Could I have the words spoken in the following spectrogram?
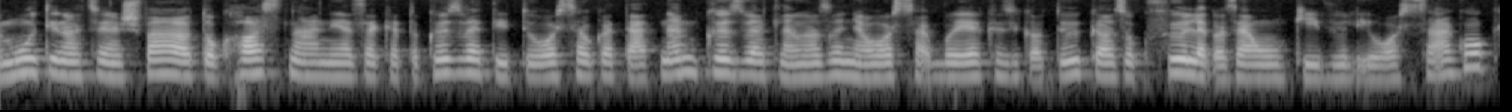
multinacionális vállalatok használni ezeket a közvetítő országokat, tehát nem közvetlenül az anyaországból érkezik a tőke, azok főleg az EU-n kívüli országok,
